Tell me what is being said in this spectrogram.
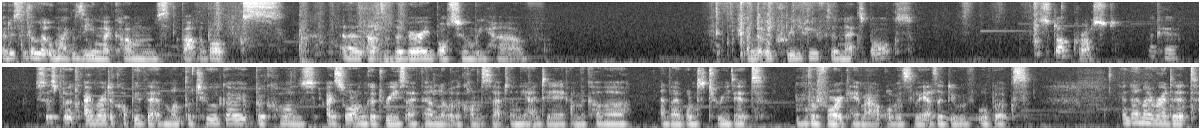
oh this is a little magazine that comes about the box and then at the very bottom we have a little preview for the next box. Starcrossed. Okay. So this book, I read a copy of it a month or two ago because I saw it on Goodreads, I fell in love with the concept and the idea and the cover and I wanted to read it before it came out, obviously, as I do with all books. And then I read it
